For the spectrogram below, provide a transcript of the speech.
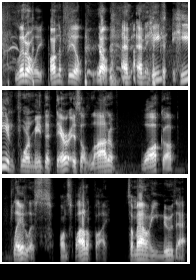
literally on the field. No, and and he he informed me that there is a lot of walk up playlists on Spotify. Somehow he knew that,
